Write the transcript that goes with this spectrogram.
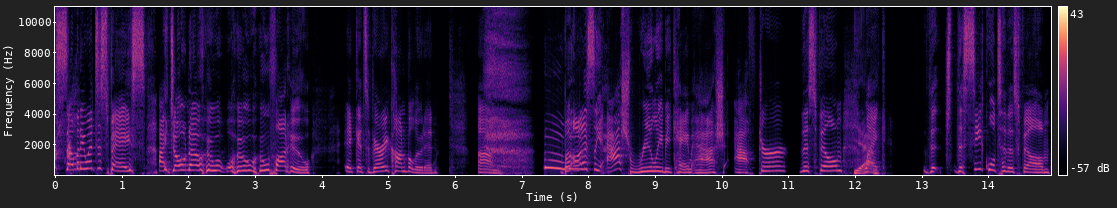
Somebody went to space. I don't know who who who fought who. It gets very convoluted. Um, but honestly, Ash really became Ash after this film. Yeah. Like the the sequel to this film,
